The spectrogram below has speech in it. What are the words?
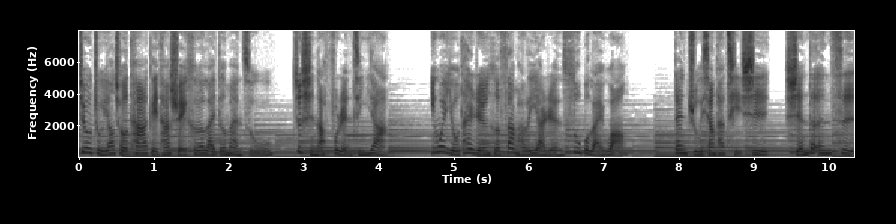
救主要求他给他水喝来得满足，这使那妇人惊讶，因为犹太人和撒玛利亚人素不来往。但主向他启示。神的恩赐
